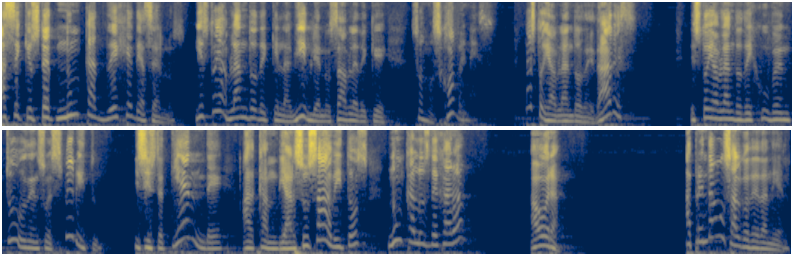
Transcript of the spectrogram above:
hace que usted nunca deje de hacerlos. Y estoy hablando de que la Biblia nos habla de que somos jóvenes. No estoy hablando de edades. Estoy hablando de juventud en su espíritu. Y si usted tiende a cambiar sus hábitos, nunca los dejará. Ahora, aprendamos algo de Daniel.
